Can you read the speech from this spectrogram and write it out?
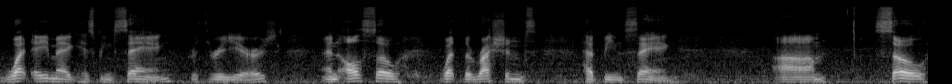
what AMEG has been saying for three years and also what the Russians have been saying. Um, so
